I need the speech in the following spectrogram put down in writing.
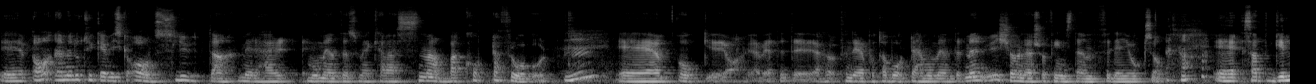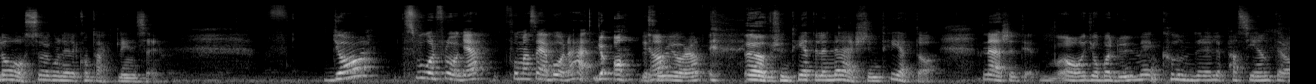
Eh, ja, men då tycker jag vi ska avsluta med det här momentet som jag kallar snabba, korta frågor. Mm. Eh, och eh, ja, jag vet inte, jag funderar på att ta bort det här momentet, men vi kör den här så finns den för dig också. Eh, så att glasögon eller kontaktlinser? Ja, svår fråga. Får man säga båda här? Ja, det får Ja. du göra. Översynthet eller närsynthet då? Närsynthet. Ja, jobbar du med kunder eller patienter?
